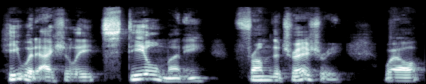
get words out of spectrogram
he would actually steal money from the treasury. Well,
